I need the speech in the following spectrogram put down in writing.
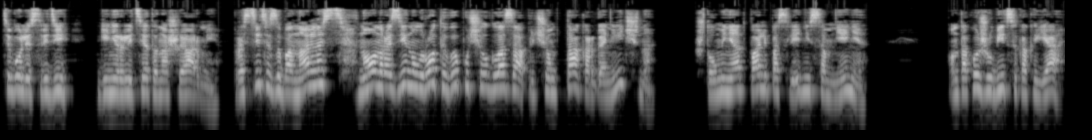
Тем более среди генералитета нашей армии. Простите за банальность, но он разинул рот и выпучил глаза, причем так органично, что у меня отпали последние сомнения. Он такой же убийца, как и я.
